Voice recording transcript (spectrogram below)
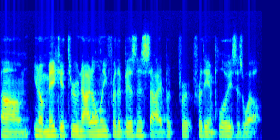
um, you know, make it through not only for the business side, but for, for the employees as well.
